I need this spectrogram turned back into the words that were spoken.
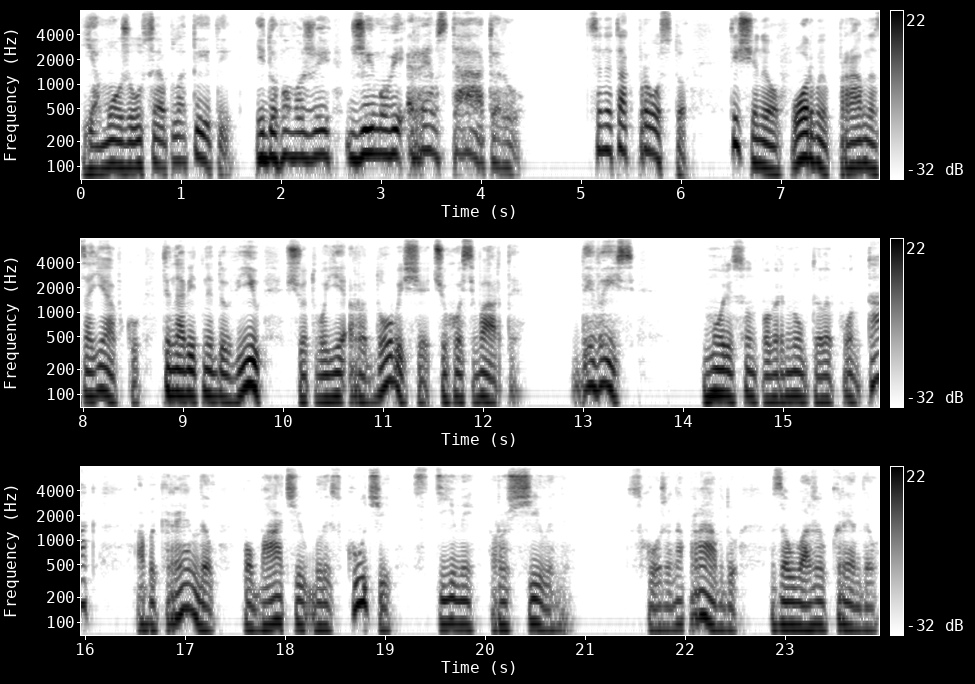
Я можу усе оплатити і допоможи Джимові Ремстатеру. Це не так просто. Ти ще не оформив прав на заявку, ти навіть не довів, що твоє родовище чогось варте. Дивись. Морісон повернув телефон так, аби Крендел побачив блискучі стіни розщілини. Схоже на правду, зауважив Крендел,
